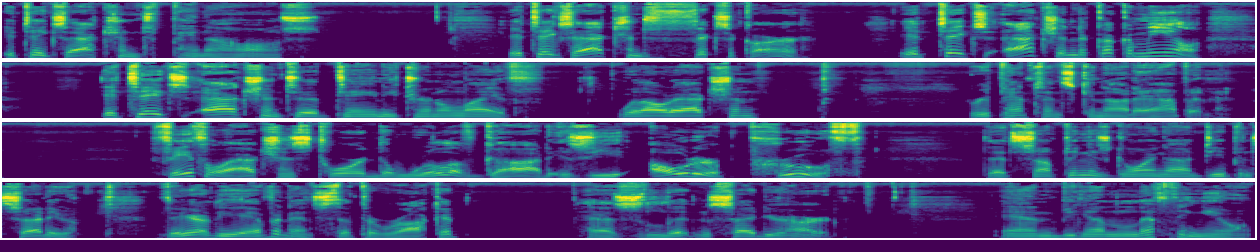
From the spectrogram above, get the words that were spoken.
it takes action to paint a house. It takes action to fix a car. It takes action to cook a meal. It takes action to obtain eternal life. Without action, repentance cannot happen. Faithful actions toward the will of God is the outer proof that something is going on deep inside of you. They are the evidence that the rocket has lit inside your heart and begun lifting you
